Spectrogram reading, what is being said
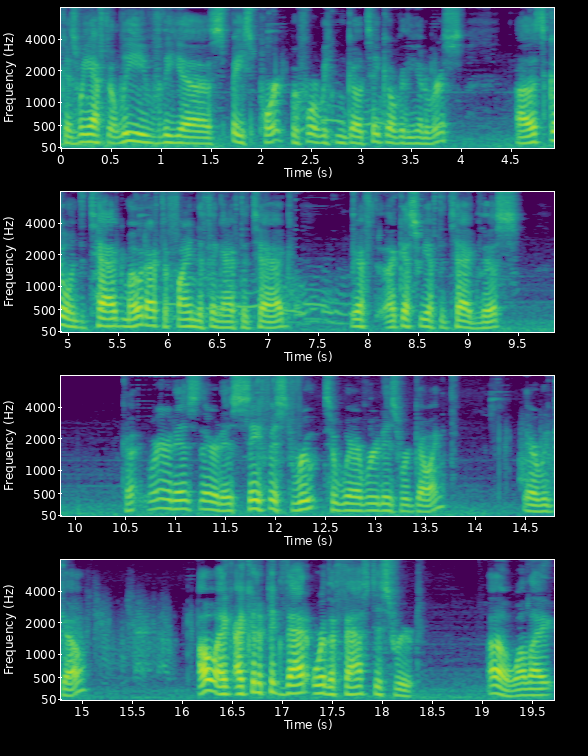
because we have to leave the uh, spaceport before we can go take over the universe. Uh, let's go into tag mode. I have to find the thing I have to tag. We have to, I guess we have to tag this. Okay, where it is, there it is. Safest route to wherever it is we're going. There we go. Oh, I, I could have picked that or the fastest route. Oh, well, I,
